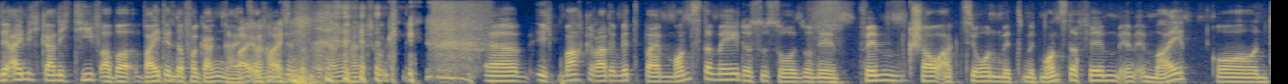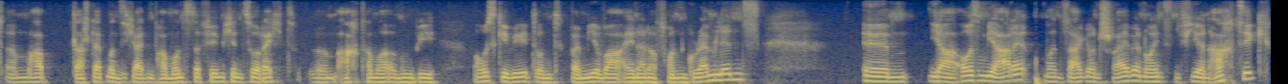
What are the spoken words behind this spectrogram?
Nee, eigentlich gar nicht tief, aber weit in der Vergangenheit. Weit, weit in der Vergangenheit, okay. äh, ich mache gerade mit beim Monster May, das ist so, so eine Filmschauaktion mit, mit Monsterfilmen im, im Mai. Und ähm, hab, da stellt man sich halt ein paar Monsterfilmchen zurecht. Ähm, acht haben wir irgendwie ausgewählt und bei mir war einer davon Gremlins. Ähm, ja, aus dem Jahre, man sage und schreibe 1984.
